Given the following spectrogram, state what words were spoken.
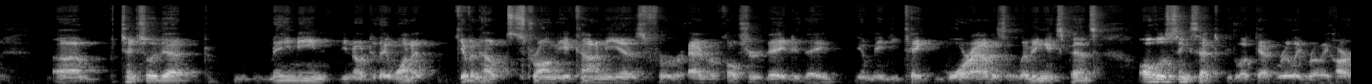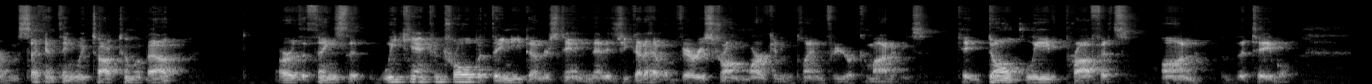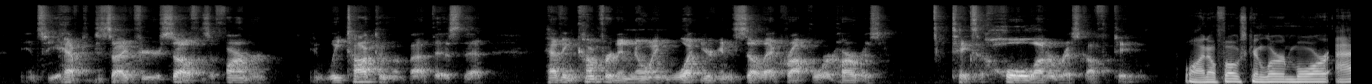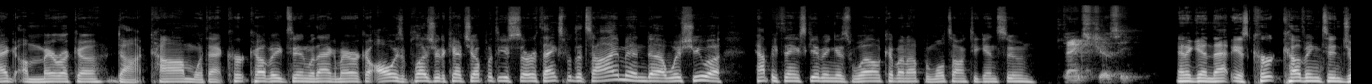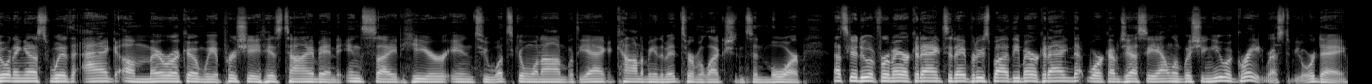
Um, potentially, that may mean, you know, do they want to given how strong the economy is for agriculture today, do they you know maybe take more out as a living expense? All those things have to be looked at really, really hard. And the second thing we talk to them about are the things that we can't control, but they need to understand. And that is you got to have a very strong marketing plan for your commodities. Okay. Don't leave profits on the table. And so you have to decide for yourself as a farmer. And we talk to them about this that having comfort in knowing what you're going to sell that crop for at harvest takes a whole lot of risk off the table. Well, I know folks can learn more agamerica.com with that Curt Covington with AgAmerica. Always a pleasure to catch up with you, sir. Thanks for the time and uh, wish you a happy Thanksgiving as well coming up, and we'll talk to you again soon. Thanks, Jesse. And again, that is Curt Covington joining us with AgAmerica. And we appreciate his time and insight here into what's going on with the ag economy and the midterm elections and more. That's going to do it for American Ag today, produced by the American Ag Network. I'm Jesse Allen, wishing you a great rest of your day.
